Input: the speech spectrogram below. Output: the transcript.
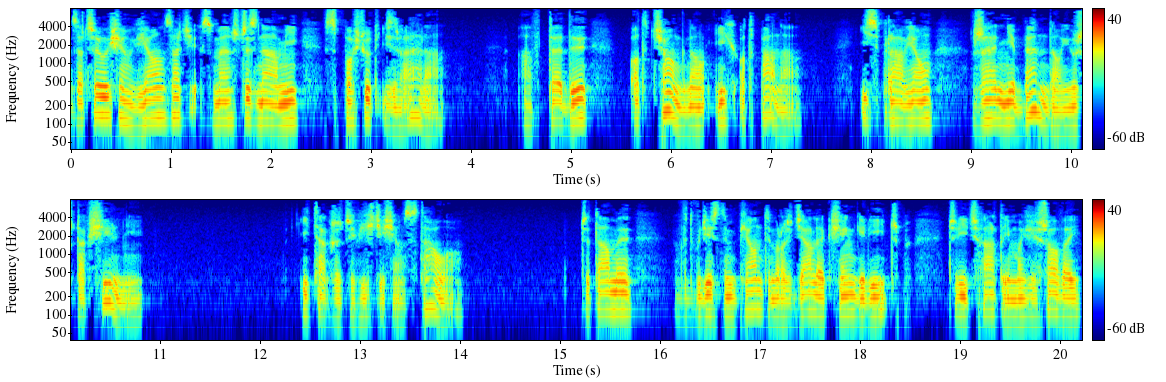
zaczęły się wiązać z mężczyznami spośród Izraela, a wtedy odciągną ich od Pana i sprawią, że nie będą już tak silni. I tak rzeczywiście się stało. Czytamy w 25 rozdziale Księgi Liczb, czyli czwartej Mojżeszowej,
